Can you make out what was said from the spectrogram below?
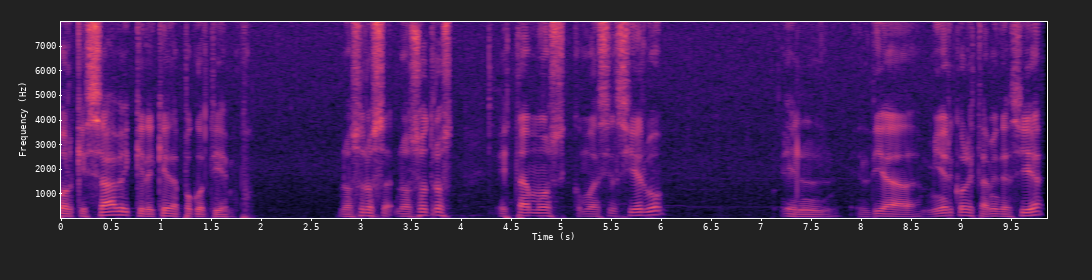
Porque sabe que le queda poco tiempo. Nosotros, nosotros estamos, como decía el siervo, el, el día miércoles también decía,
